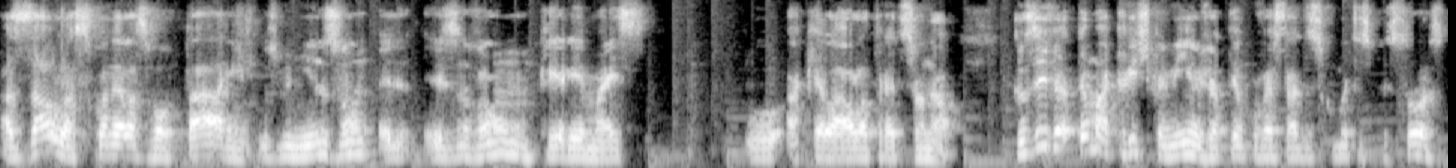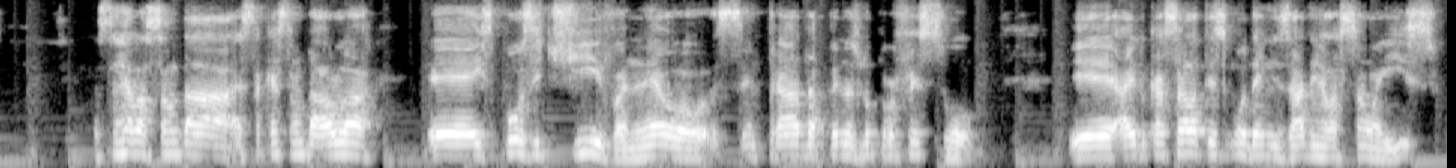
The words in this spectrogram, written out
As aulas, quando elas voltarem, os meninos vão, eles não vão querer mais o, aquela aula tradicional. Inclusive, até uma crítica minha, eu já tenho conversado isso com muitas pessoas, essa relação da, essa questão da aula é, expositiva, né, centrada apenas no professor. É, a educação ela tem se modernizado em relação a isso,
